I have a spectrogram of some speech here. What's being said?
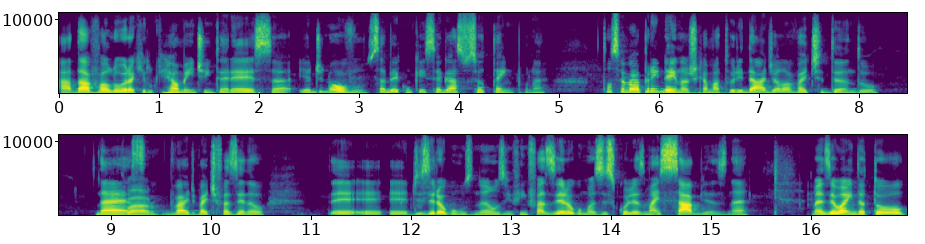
a dar valor àquilo que realmente interessa e, de novo, saber com quem você gasta o seu tempo, né? Então você vai aprendendo. Acho que a maturidade ela vai te dando, né? Claro. Vai, vai te fazendo é, é, é, dizer alguns nãos, enfim, fazer algumas escolhas mais sábias, né? Mas eu ainda tô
